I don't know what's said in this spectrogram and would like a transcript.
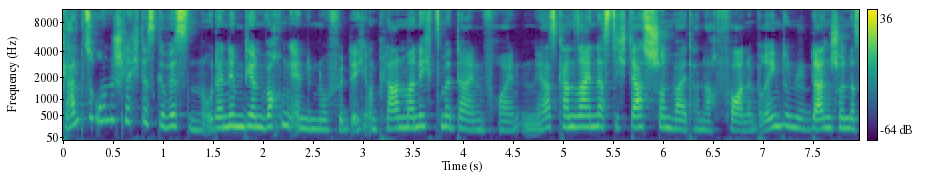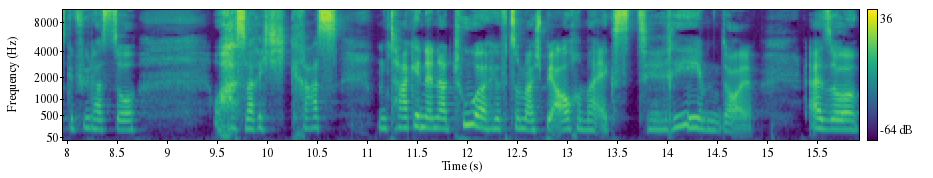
ganz ohne schlechtes Gewissen oder nimm dir ein Wochenende nur für dich und plan mal nichts mit deinen Freunden. Ja, es kann sein, dass dich das schon weiter nach vorne bringt und du dann schon das Gefühl hast, so, oh, es war richtig krass. Ein Tag in der Natur hilft zum Beispiel auch immer extrem doll. Also,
